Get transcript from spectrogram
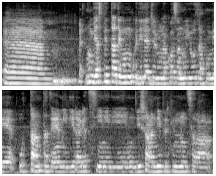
ehm, Beh, non vi aspettate comunque di leggere una cosa noiosa come 80 temi di ragazzini di 11 anni perché non sarà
